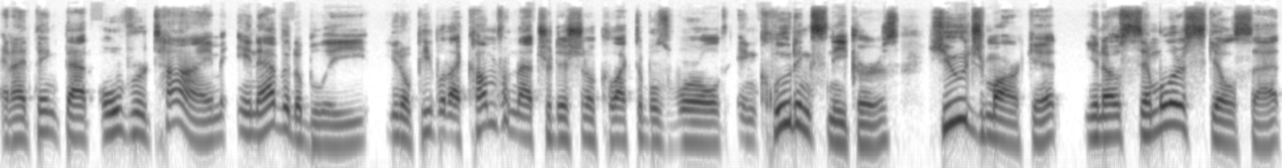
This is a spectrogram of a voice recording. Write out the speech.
And I think that over time, inevitably, you know, people that come from that traditional collectibles world, including sneakers, huge market, you know, similar skill set,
